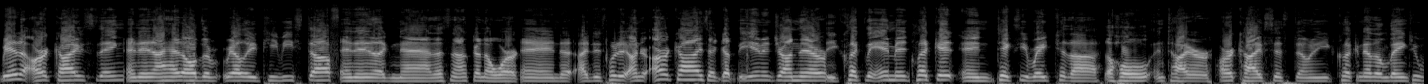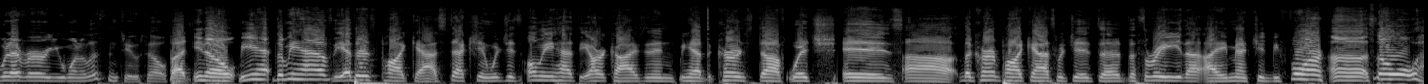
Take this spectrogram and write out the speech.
we had an archives thing, and then I had all the reality TV stuff, and then like nah, that's not gonna work, and uh, I just put it under archives. I got the image on there. You click the image, click it, and it takes you right to the the whole entire archive system, and you click another link to whatever you want to listen to. So, but you know, we have so we have the others podcast section, which is only has the archives, and then we have the current stuff, which is uh the current podcast, which is the the three that I mentioned before. Uh, so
